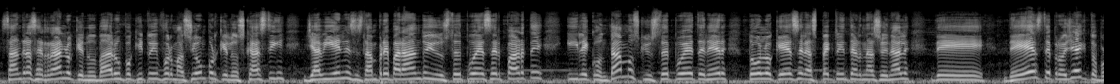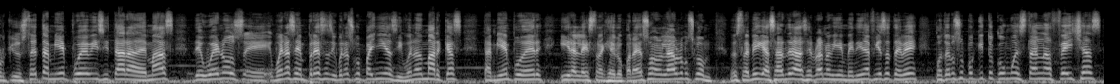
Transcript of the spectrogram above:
Sandra Serrano, que nos va a dar un poquito de información porque los castings ya vienen, se están preparando y usted puede ser parte y le contamos que usted puede tener todo lo que es el aspecto internacional de, de este proyecto, porque usted también puede visitar, además de eh, buenas empresas y buenas compañías y buenas marcas, también poder ir al extranjero. Para eso hablamos con nuestra amiga Sandra Serrano. Bienvenida a Fiesta TV. Contanos un poquito cómo están las fechas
